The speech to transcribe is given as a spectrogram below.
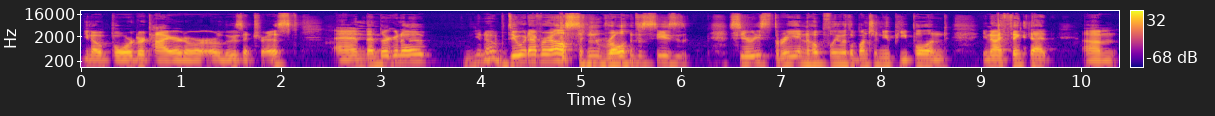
you know bored or tired or, or lose interest. And then they're going to you know do whatever else and roll into season series three and hopefully with a bunch of new people. And you know i think that um,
